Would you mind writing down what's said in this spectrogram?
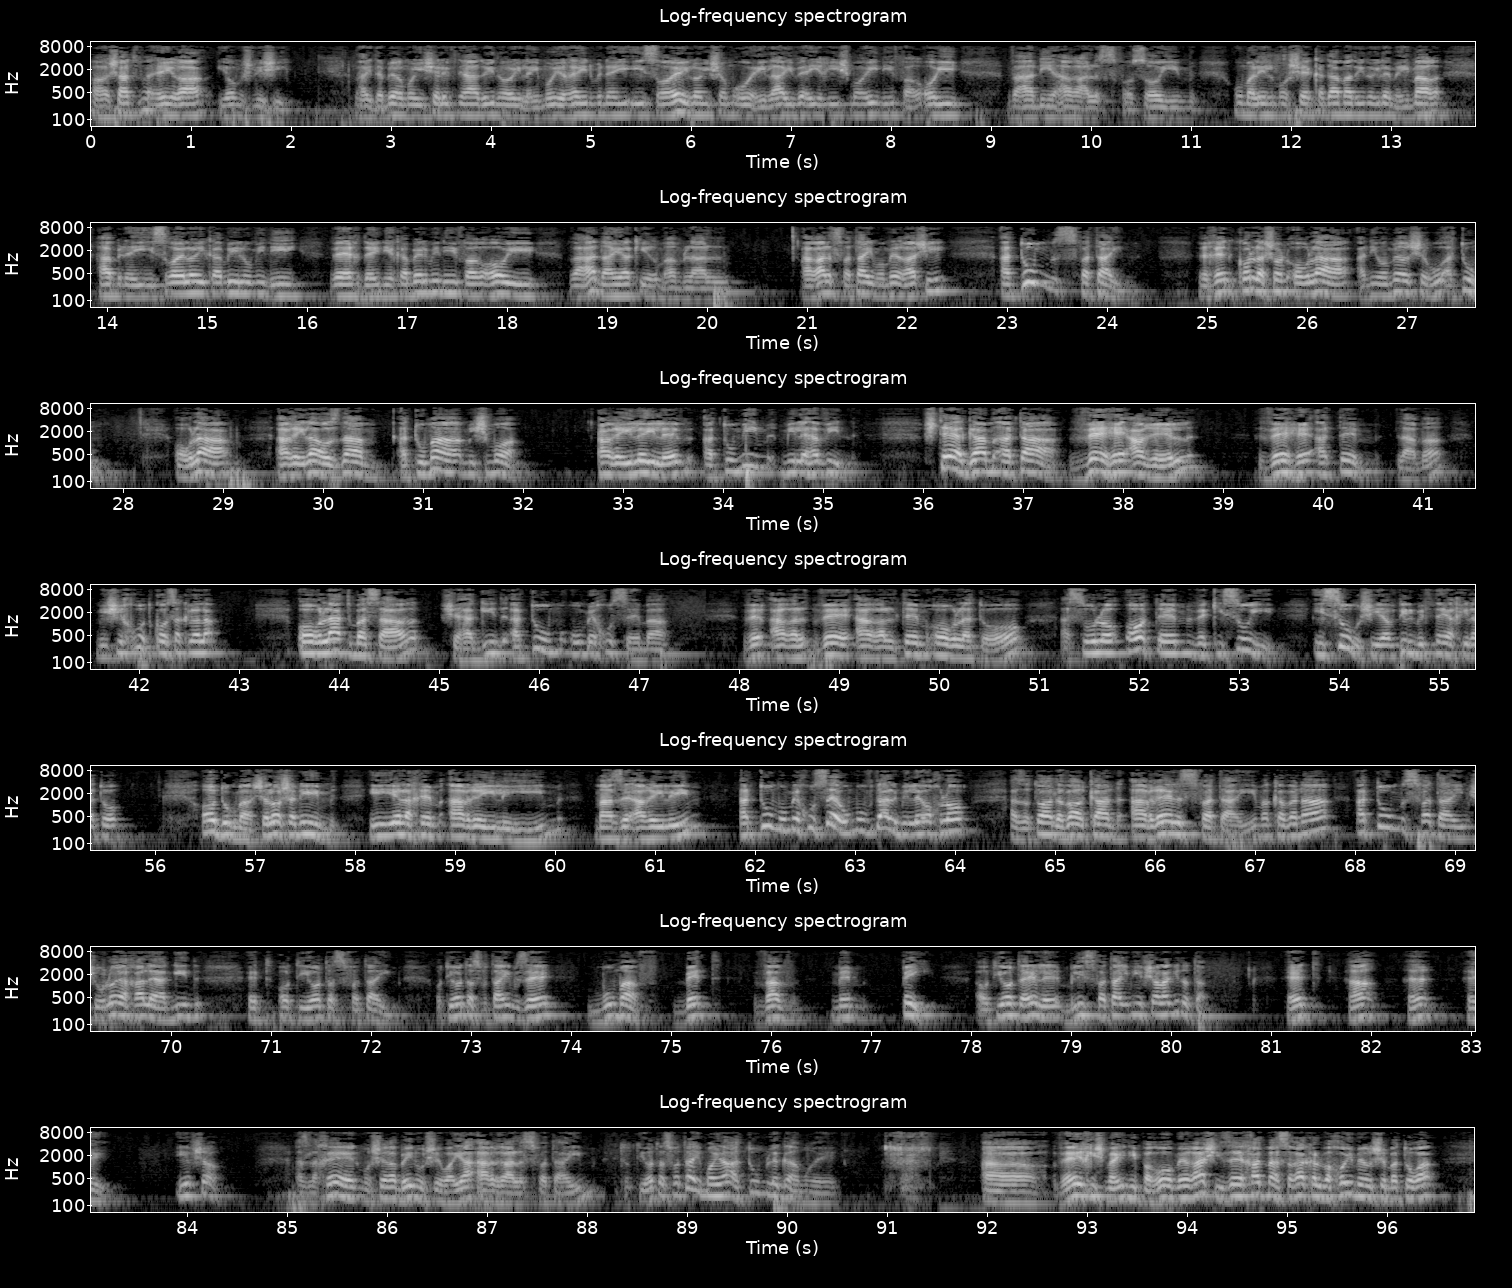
פרשת ואירא, יום שלישי. וידבר מוישה לפני אדוני, לאמוירין בני ישראל לא ישמעו אלי ואיך ישמעיני פרעוי, ואני ארעל ספוסוים. ומליל משה קדם אדוני למימר, הבני ישראל לא יקבלו מיני, ואיך דין יקבל מיני פרעוי, ואנה יכיר ממלל. הרעל שפתיים אומר רש"י, אטום שפתיים. וכן כל לשון עורלה, אני אומר שהוא אטום. עורלה ערלה אוזנם אטומה משמוע, ערלי לב אטומים מלהבין. שתי גם אתה והערל והאתם. למה? משכרות כוס הקללה. עורלת בשר, שהגיד אטום ומכוסה בה. וערלתם עורלתו, עשו לו אוטם וכיסוי, איסור שיבדיל בפני אכילתו. עוד דוגמה, שלוש שנים יהיה לכם ערלים, מה זה ערלים? אטום ומכוסה ומובדל מלאוכלו. אז אותו הדבר כאן, ערל שפתיים, הכוונה אטום שפתיים, שהוא לא יכל להגיד את אותיות השפתיים. אותיות השפתיים זה בומף, ב', ו', מ', פ'. האותיות האלה, בלי שפתיים אי אפשר להגיד אותן. את, ה, ה, ה. אי אפשר. אז לכן, משה רבינו, שהוא היה ערל השפתיים, את אותיות השפתיים הוא היה אטום לגמרי. ואיך ישמעיני פרעה, אומר רש"י, זה אחד מעשרה קל וחומר שבתורה.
